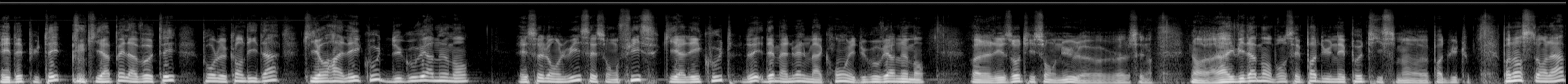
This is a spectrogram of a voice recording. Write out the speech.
et député, qui appelle à voter pour le candidat qui aura l'écoute du gouvernement. Et selon lui, c'est son fils qui a l'écoute d'Emmanuel Macron et du gouvernement. Les autres, ils sont nuls. Euh, non. évidemment, bon, c'est pas du népotisme, hein, pas du tout. Pendant ce temps-là,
